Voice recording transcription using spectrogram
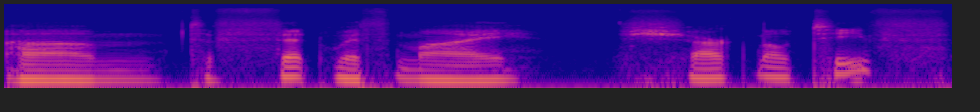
um, to fit with my shark motif.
